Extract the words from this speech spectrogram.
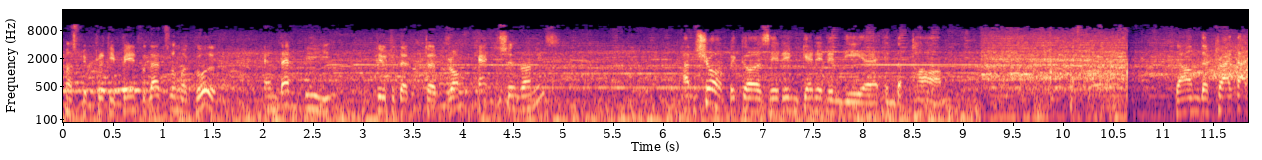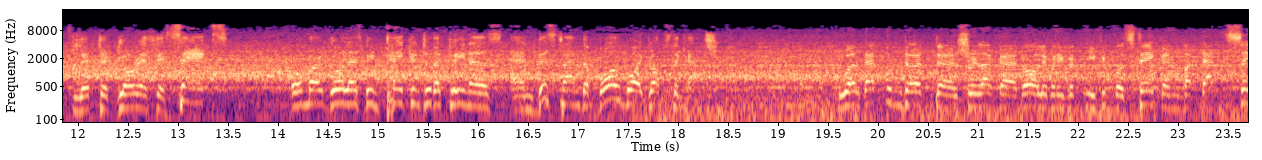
must be pretty painful. That's Umar Gul. Can that be due to that uh, drop catch, uh, Ramiz? I'm sure because he didn't get it in the uh, in the palm. Down the track, that's lifted gloriously. Six. Umar Gul has been taken to the cleaners, and this time the ball boy drops the catch. Well, that wouldn't hurt uh, Sri Lanka at all, even if it, if it was taken. But that six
